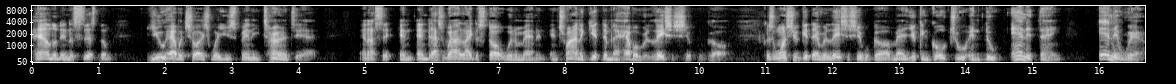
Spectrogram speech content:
handled in the system, you have a choice where you spend eternity at. And I said, and and that's where I like to start with them at, and, and trying to get them to have a relationship with God. Because once you get that relationship with God, man, you can go through and do anything, anywhere,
